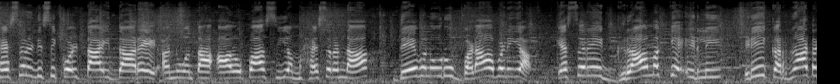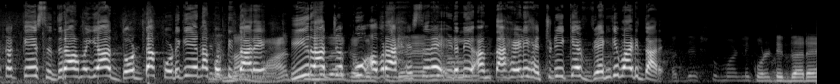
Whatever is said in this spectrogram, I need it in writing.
ಹೆಸರಿಡಿಸಿಕೊಳ್ತಾ ಇದ್ದಾರೆ ಅನ್ನುವಂತಹ ಆರೋಪ. ಸಿಎಂ ಹೆಸರನ್ನ ದೇವನೂರು ಬಡಾವಣೆಯ ಕೆಸರೆ ಗ್ರಾಮಕ್ಕೆ ಇಡ್ಲಿ. ಇಡೀ ಕರ್ನಾಟಕಕ್ಕೆ ಸಿದ್ದರಾಮಯ್ಯ ದೊಡ್ಡ ಕೊಡುಗೆಯನ್ನ ಕೊಟ್ಟಿದ್ದಾರೆ. ಈ ರಾಜ್ಯಕ್ಕೂ ಅವರ ಹೆಸರೇ ಇಡಲಿ ಅಂತ ಹೇಳಿ ಎಚ್ ಡಿಕೆ ವ್ಯಂಗ್ಯ ಮಾಡಿದ್ದಾರೆ. ಅಧ್ಯಕ್ಷರು ಮಾಡ್ಲಿಕ್ಕೆ ಹೊರಟಿದ್ದಾರೆ.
